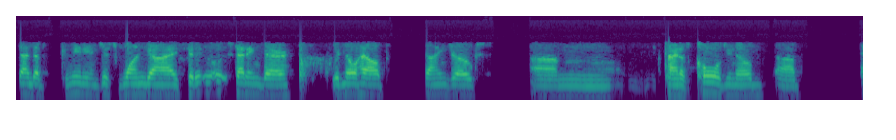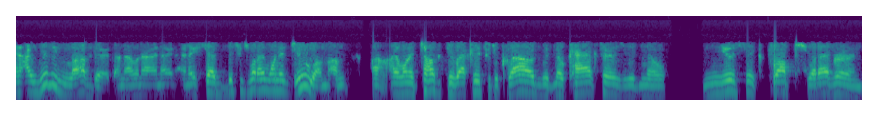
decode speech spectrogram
stand-up comedian, just one guy sitting, standing there with no help, telling jokes, um, kind of cold, you know. Uh, and I really loved it, and I, and I and I, said, this is what I want to do. I'm, I'm uh, I want to talk directly to the crowd with no characters, with no music, props, whatever, and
